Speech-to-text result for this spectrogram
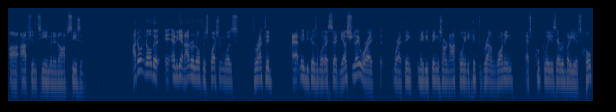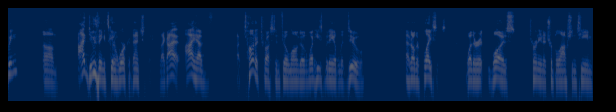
uh, option team in an off season. I don't know that, and again, I don't know if this question was directed at me because of what I said yesterday, where I th- where I think maybe things are not going to hit the ground running as quickly as everybody is hoping. Um, I do think it's going to work eventually. Like I I have a ton of trust in Phil Longo and what he's been able to do at other places, whether it was turning a triple option team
